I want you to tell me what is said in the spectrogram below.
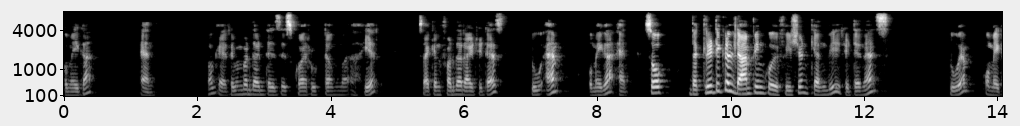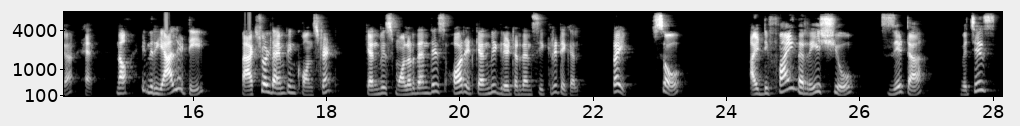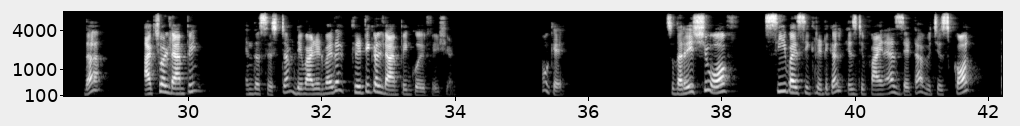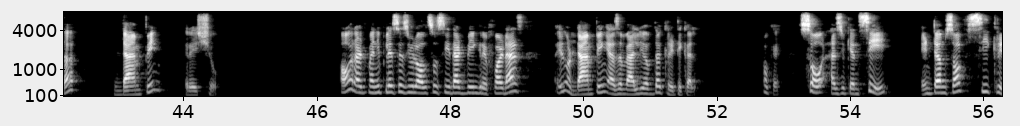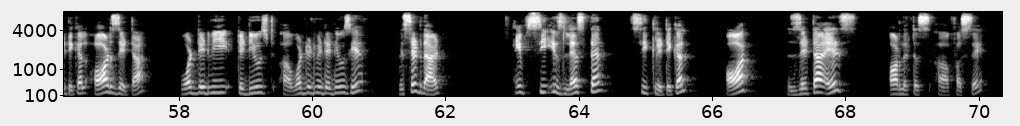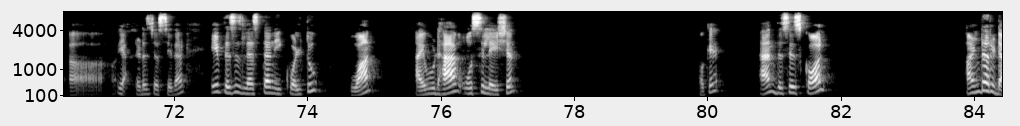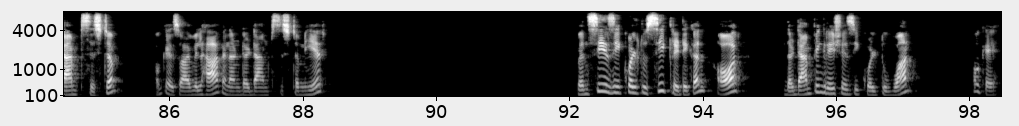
omega n. Okay remember that there is a square root term uh, here. So I can further write it as 2m omega n. So the critical damping coefficient can be written as 2m omega n. Now in reality actual damping constant can be smaller than this or it can be greater than C critical right. So I define a ratio zeta which is the actual damping in the system divided by the critical damping coefficient. Okay. So the ratio of C by C critical is defined as zeta which is called the damping ratio. Or at many places you will also see that being referred as you know damping as a value of the critical. Okay. So as you can see in terms of C critical or zeta what did we deduced uh, what did we deduce here? We said that if C is less than C critical or zeta is or let us uh, first say uh, yeah let us just say that if this is less than equal to 1 I would have oscillation okay and this is called under damped system okay so I will have an under damped system here. When C is equal to C critical or the damping ratio is equal to 1 okay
